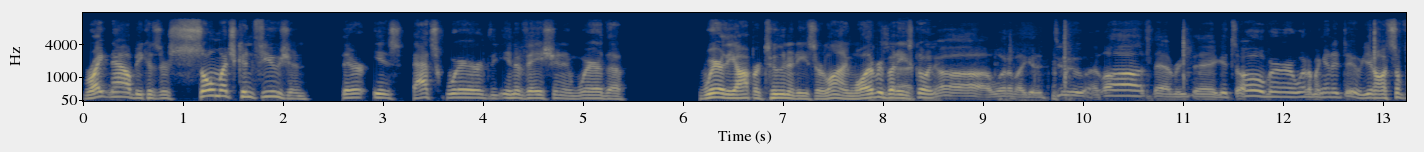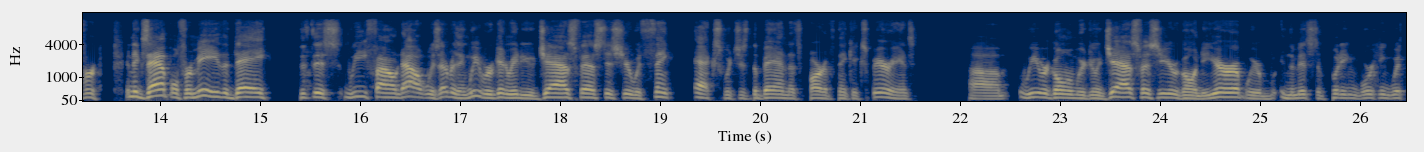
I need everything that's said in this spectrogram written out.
right now, because there's so much confusion, there is that's where the innovation and where the where the opportunities are lying while everybody's exactly. going, Oh, what am I going to do? I lost everything. It's over. What am I going to do? You know, so for an example, for me, the day that this we found out was everything. We were getting ready to do Jazz Fest this year with Think X, which is the band that's part of Think Experience. Um, we were going, we were doing Jazz Fest here, we were going to Europe. We were in the midst of putting, working with,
